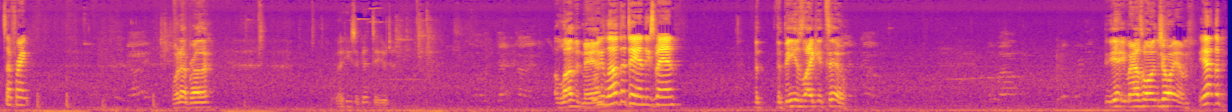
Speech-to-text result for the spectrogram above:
What's up, Frank? What up, brother? But he's a good dude. I love it, man. We love the dandies, man. the the bees like it too. Yeah, you might as well enjoy them. Yeah, the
